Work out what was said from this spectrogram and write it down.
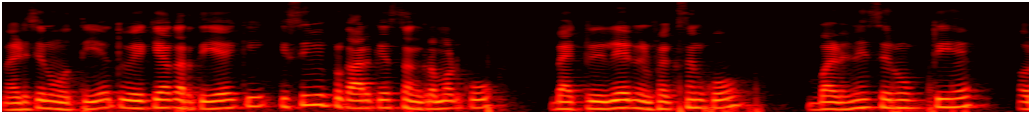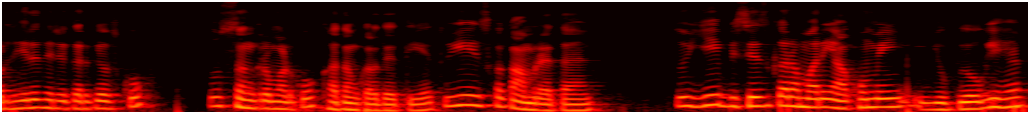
मेडिसिन होती है। तो ये क्या करती है कि किसी भी प्रकार के संक्रमण को बैक्टीरियल इन्फेक्शन को बढ़ने से रोकती है और धीरे धीरे करके उसको, उस संक्रमण को ख़त्म कर देती है। तो ये इसका काम रहता है। तो ये विशेषकर हमारी आँखों में उपयोगी है।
